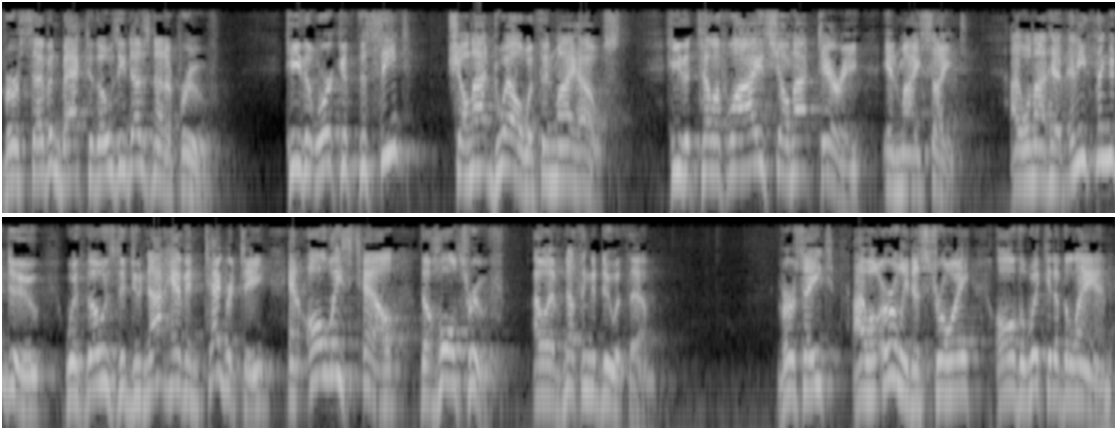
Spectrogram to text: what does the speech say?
Verse 7, back to those he does not approve. He that worketh deceit shall not dwell within my house. He that telleth lies shall not tarry in my sight. I will not have anything to do with those that do not have integrity and always tell the whole truth. I will have nothing to do with them. Verse 8, I will early destroy all the wicked of the land.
